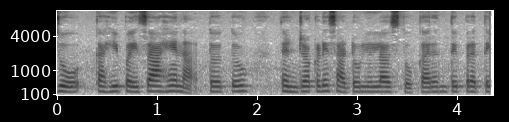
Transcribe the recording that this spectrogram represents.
जो काही पैसा आहे ना तर तो त्यांच्याकडे साठवलेला असतो. कारण ते प्रत्येक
